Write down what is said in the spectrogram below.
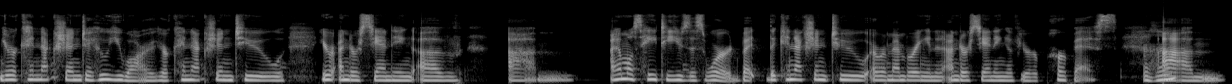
your connection to who you are, your connection to your understanding of, um, I almost hate to use this word, but the connection to a remembering and an understanding of your purpose Mhm. um,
